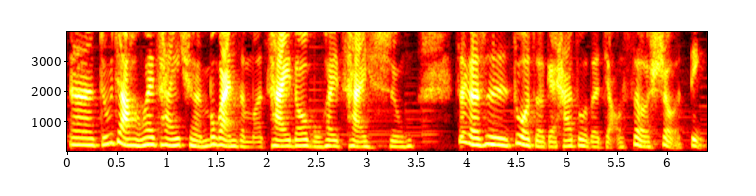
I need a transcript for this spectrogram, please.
那主角很会猜拳，不管怎么猜都不会猜输，这个是作者给他做的角色设定。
